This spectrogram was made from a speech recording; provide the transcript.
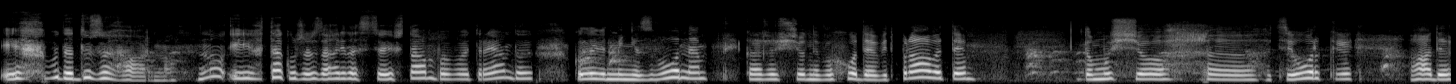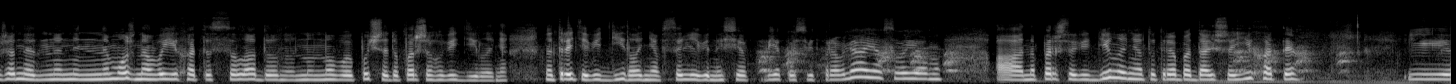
І буде дуже гарно. Ну і так уже загорілася цією штамповою трояндою, коли він мені дзвонить, каже, що не виходить відправити, тому що е, ці орки, гади, вже не, не, не- можна виїхати з села до ну, нової почти до першого відділення. На третє відділення в селі він ще якось відправляє в своєму, а на перше відділення то треба далі їхати. І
